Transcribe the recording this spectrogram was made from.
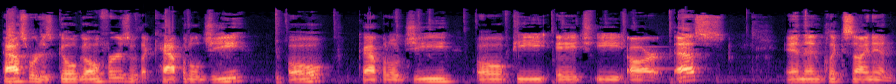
Password is Go Gophers with a capital G O, capital G O P H E R S, and then click Sign In.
